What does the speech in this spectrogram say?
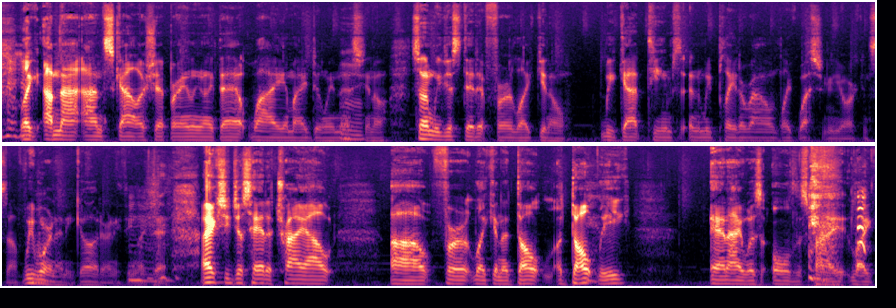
like I'm not on scholarship or anything like that. Why am I doing this? You know. So then we just did it for like you know. We got teams and we played around like Western New York and stuff. We weren't any good or anything like that. I actually just had a tryout uh, for like an adult adult league, and I was oldest by like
